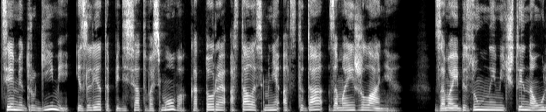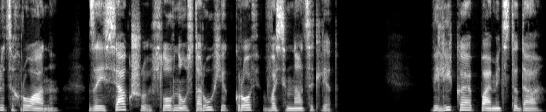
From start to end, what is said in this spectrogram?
теми другими из лета 58-го, которое осталось мне от стыда за мои желания, за мои безумные мечты на улицах Руана, за иссякшую, словно у старухи, кровь в 18 лет. Великая память стыда,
